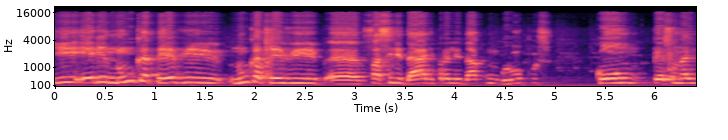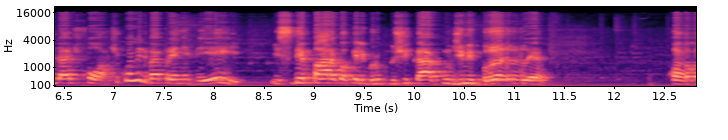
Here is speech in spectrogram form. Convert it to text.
e ele nunca teve, nunca teve é, facilidade para lidar com grupos com personalidade forte. Quando ele vai para a NBA e se depara com aquele grupo do Chicago, com Jimmy Butler, com a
